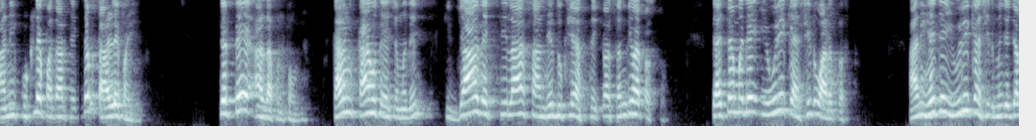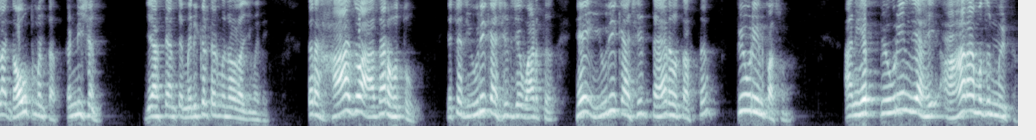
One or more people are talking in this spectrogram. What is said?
आणि कुठले पदार्थ एकदम टाळले पाहिजेत. तर ते आज आपण पाहूया. कारण काय होतं याच्यामध्ये की ज्या व्यक्तीला सांधेदुखी असते किंवा संधिवात असतो त्याच्यामध्ये युरिक ॲसिड वाढत असतं. आणि हे जे युरिक ॲसिड म्हणजे ज्याला गाऊट म्हणतात कंडिशन जे असते आमच्या मेडिकल टर्मिनॉलॉजीमध्ये तर हा जो आजार होतो याच्यात युरिक ॲसिड जे वाढतं हे युरिक ॲसिड तयार होत असतं प्युरिनपासून आणि हे प्युरिन जे आहे आहारामधून मिळतं.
